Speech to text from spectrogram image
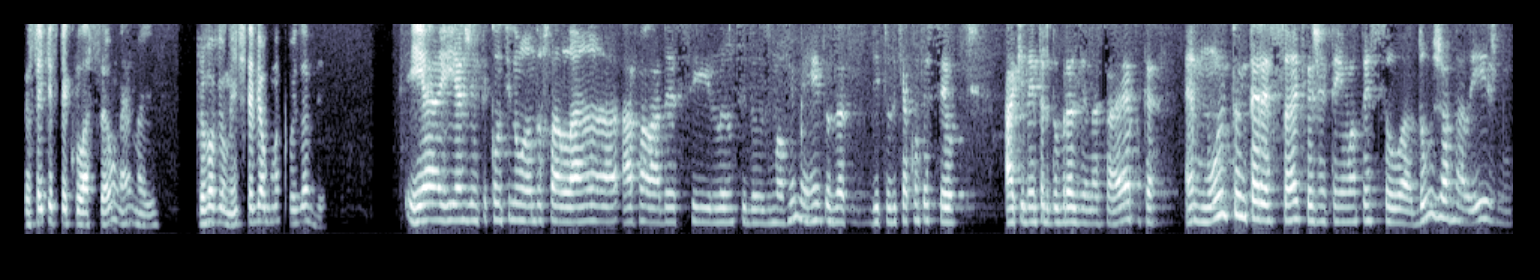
Eu sei que é especulação, né? Mas provavelmente teve alguma coisa a ver. E aí a gente continuando falar, a falar desse lance dos movimentos, de tudo que aconteceu aqui dentro do Brasil nessa época, é muito interessante que a gente tenha uma pessoa do jornalismo,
